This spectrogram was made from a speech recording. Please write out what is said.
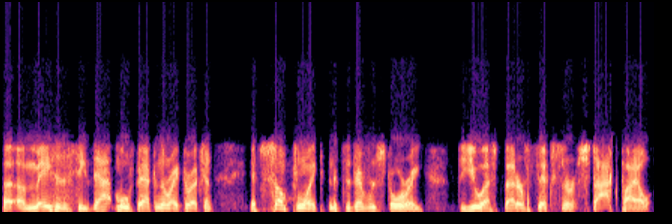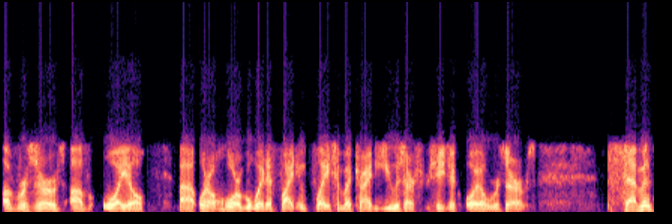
Uh, amazing to see that move back in the right direction. At some point, and it's a different story, the U.S. better fix their stockpile of reserves of oil. Uh, what a horrible way to fight inflation by trying to use our strategic oil reserves. Seventh,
